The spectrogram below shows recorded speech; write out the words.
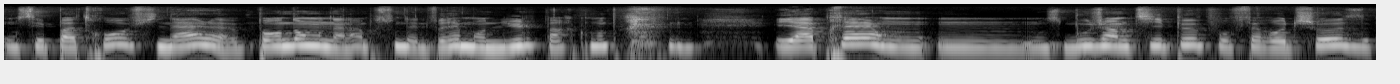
on sait pas trop au final. Pendant, on a l'impression d'être vraiment nul par contre. et après, on, on, on se bouge un petit peu pour faire autre chose,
